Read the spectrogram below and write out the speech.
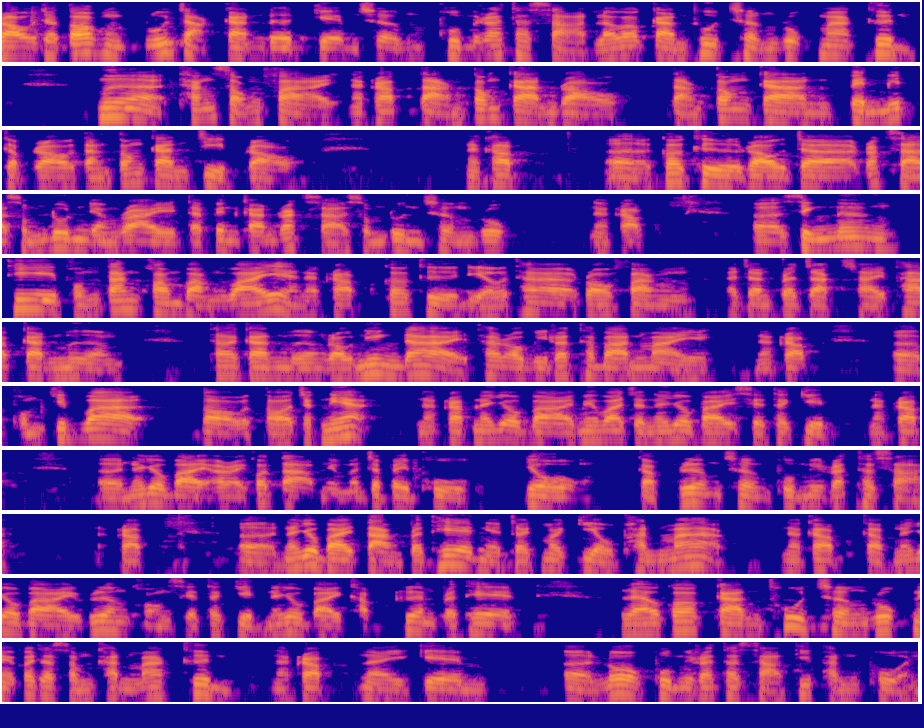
เราจะต้องรู้จักการเดินเกมเชิงภูมิรัฐศาสตร์ แล้วก็การทูตเชิงรุกมากขึ้น เมื่อทั้งสองฝ่ายนะครับต่างต้องการเรา ต่างต้องการเป็นมิตรกับเรา ต่างต้องการจีบเรานะครับก็คือเราจะรักษาสมดุลอย่างไร แต่เป็นการรักษาสมดุลเชิงรุกนะครับสิ่งหนึ่งที่ผมตั้งความหวังไว้นะครับ ก็คือเดี๋ยวถ้าเรอฟังอาจารย์ประจักษ์ฉายภาพการเมือง ถ้าการเมืองเรานิ่งได้ ถ้าเรามีรัฐบาลใหม่นะครับผมคิดว่าต่อต่อจากเนี้ยนะครับนโยบายไม่ว่าจะนโยบายเศรษฐกิจนะครับนโยบายอะไรก็ตามเนี่ยมันจะไปผูกโยงกับเรื่องเชิงภูมิรัฐศาสตร์นะครับ นโยบายต่างประเทศเนี่ยจะมาเกี่ยวพันมากนะครับกับนโยบายเรื่องของเศรษฐกิจนโยบายขับเคลื่อนประเทศ แล้วก็การทูตเชิงรุกเนี่ยก็จะสำคัญมากขึ้นนะครับในเกมโลกภูมิรัฐศาสตร์ที่ผันผวน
